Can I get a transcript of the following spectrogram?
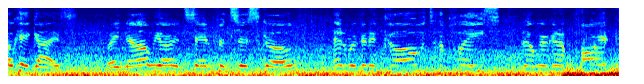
Okay guys, right now we are in San Francisco and we're gonna go to the place that we're gonna park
